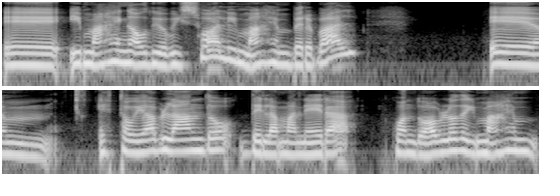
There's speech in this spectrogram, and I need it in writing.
eh, imagen audiovisual, imagen verbal. Em, estoy hablando de la manera, cuando hablo de imagen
